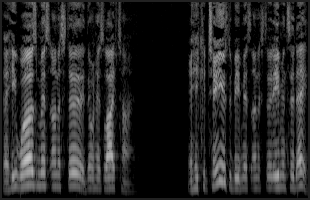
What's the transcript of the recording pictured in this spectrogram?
That he was misunderstood during his lifetime. And he continues to be misunderstood even today.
